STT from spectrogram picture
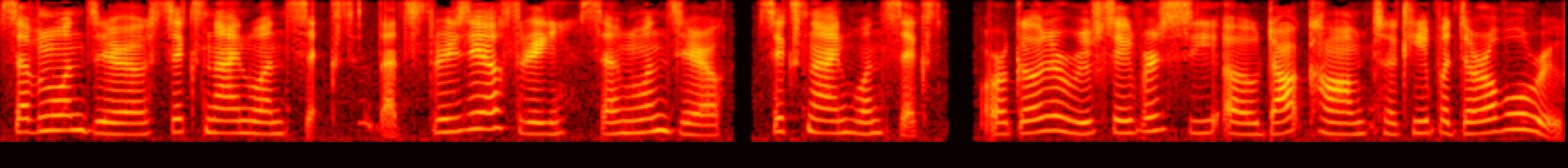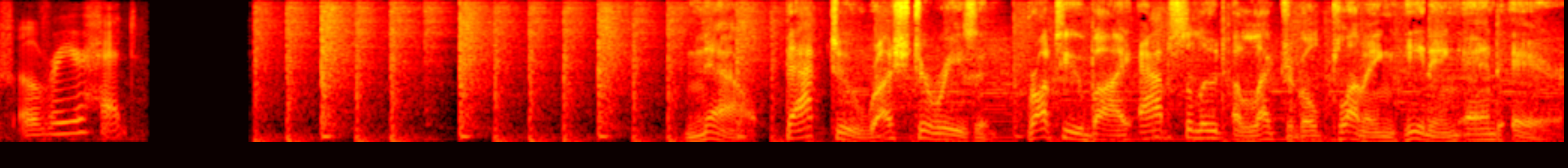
710 6916. That's 303 710 6916. Or go to roofsaversco.com to keep a durable roof over your head. Now, back to Rush to Reason, brought to you by Absolute Electrical Plumbing, Heating, and Air.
